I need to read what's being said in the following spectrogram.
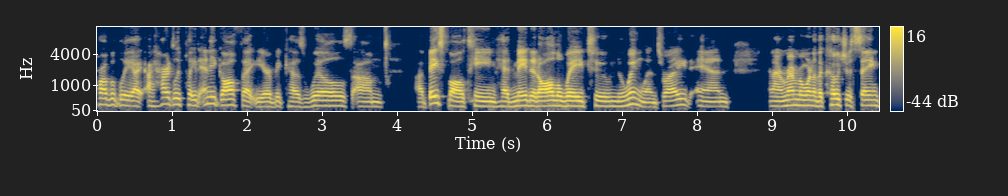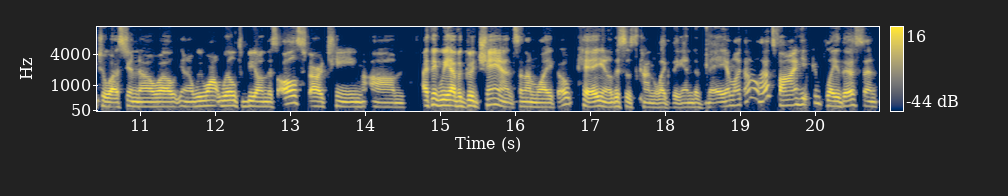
probably I, I, hardly played any golf that year because Will's. Um, baseball team had made it all the way to New England's, right? And and I remember one of the coaches saying to us, you know, well, you know, we want Will to be on this all star team. Um, I think we have a good chance. And I'm like, okay, you know, this is kind of like the end of May. I'm like, oh, that's fine. He can play this. And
